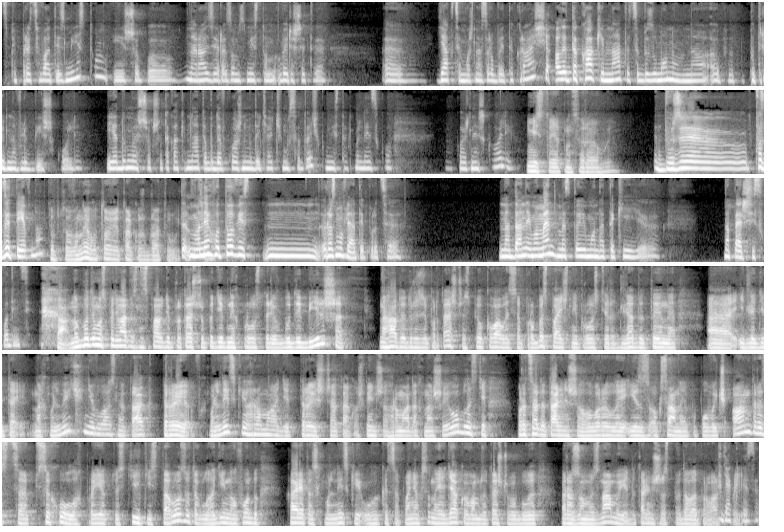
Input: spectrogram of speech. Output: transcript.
співпрацювати з містом і щоб е, наразі разом з містом вирішити, е, як це можна зробити краще. Але така кімната це безумовно вона потрібна в будь-якій школі. І я думаю, що якщо така кімната буде в кожному дитячому садочку міста Хмельницького, в кожній школі, Місто як на це реагує? дуже позитивно. Тобто вони готові також брати участь. Вони готові розмовляти про це. На даний момент ми стоїмо на такій, е, на першій сходинці. Так, ну будемо сподіватися насправді про те, що подібних просторів буде більше. Нагадую, друзі, про те, що спілкувалися про безпечний простір для дитини е, і для дітей на Хмельниччині. Власне, так три в Хмельницькій громаді, три ще також в інших громадах нашої області. Про це детальніше говорили із Оксаною Попович Андрес. Це психолог проєкту Стійкість та розвиток благодійного фонду Карітас Хмельницький УГКЦ. Пані Оксана, я дякую вам за те, що ви були разом із нами і детальніше розповідали про ваш проєкт.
